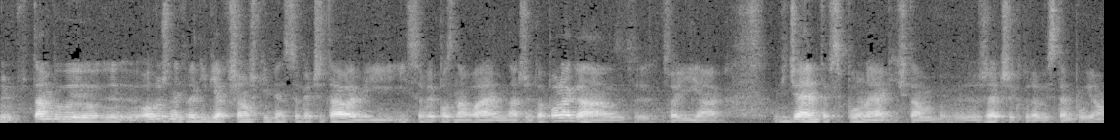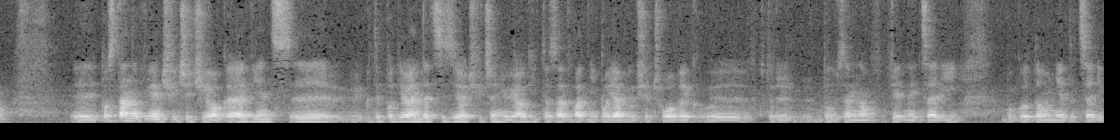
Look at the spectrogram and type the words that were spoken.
y, tam były y, o różnych religiach książki, więc sobie czytałem i, i sobie poznawałem na czym to polega, y, co i jak. Widziałem te wspólne jakieś tam rzeczy, które występują. Postanowiłem ćwiczyć jogę, więc gdy podjąłem decyzję o ćwiczeniu jogi, to za dwa dni pojawił się człowiek, który był ze mną w jednej celi, bo go do mnie do celi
